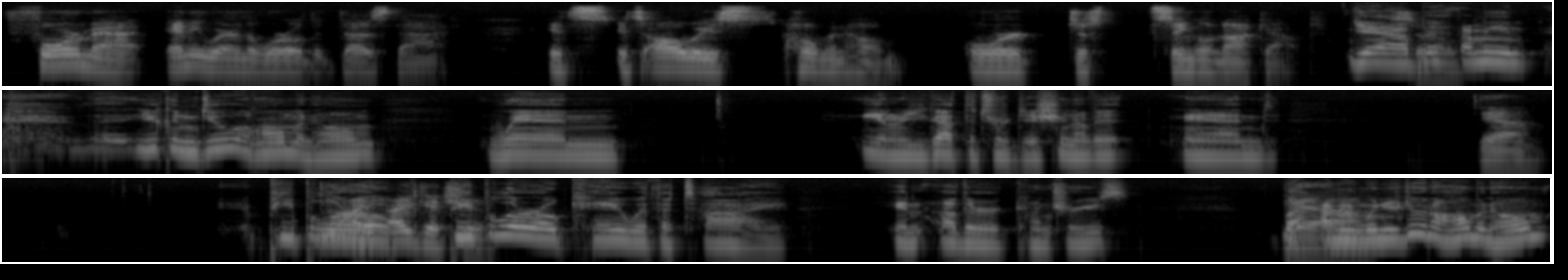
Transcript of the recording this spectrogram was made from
format anywhere in the world that does that. It's it's always home and home or just single knockout. Yeah, so. but I mean, you can do a home and home when you know you got the tradition of it and yeah people no, are I, I people you. are okay with a tie in other countries but yeah. i mean when you're doing a home and home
